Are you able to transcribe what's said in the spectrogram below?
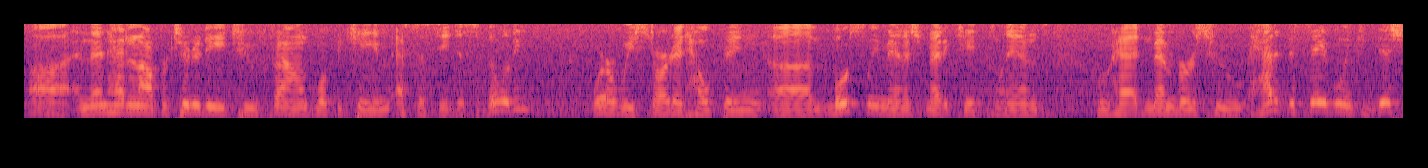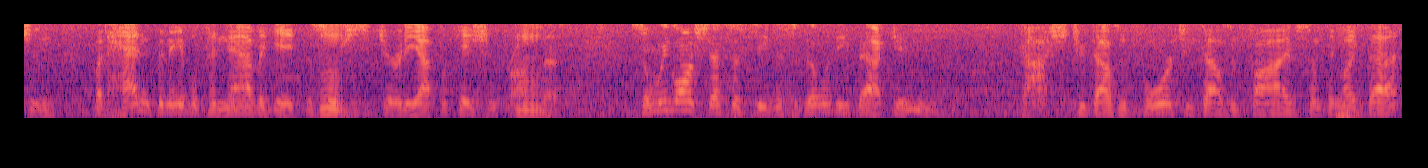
Uh, and then had an opportunity to found what became SSC Disability, where we started helping uh, mostly managed Medicaid plans who had members who had a disabling condition but hadn't been able to navigate the Social Security application process. So we launched SSC Disability back in, gosh, 2004, 2005, something like that.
